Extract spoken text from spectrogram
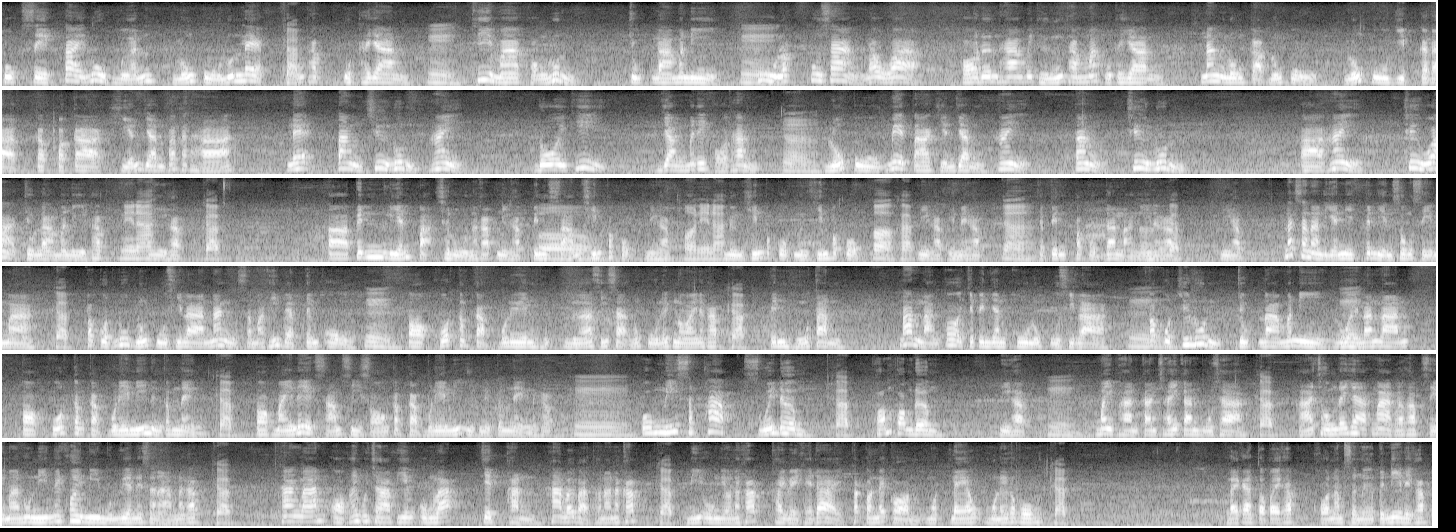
ปลุกเสกใต้รูปเหมือนหลวงปู่รุ่นแรกของธรรมอุทยาน อืม ที่มาของรุ่นจุลามณี อืม ผู้รักผู้สร้างเล่าว่า พอเดินทางไปถึงธรรมอุทยาน นั่งลงกับหลวงปู่ หลวงปู่หยิบกระดาษกับปากกาเขียนยันพระคาถา และ ตั้งชื่อรุ่นให้ โดยที่ยังไม่ได้ขอท่าน อ่า หลวงปู่เมตตาเขียนยันให้ตั้งชื่อรุ่น อ่าให้ชื่อว่าจุลามณีครับนี่นะ นี่ครับ ครับ อ่าเป็นเหรียญปะฉลูนะครับนี่ครับ เป็นอ๋อ สามชิ้นประกบนี่ครับอ๋อนี่นะหนึ่งชิ้นประกบหนึ่งชิ้นประกบ อ๋อครับ นี่ครับเห็นไหมครับ อ่า จะเป็นประกบด้านหลังนี้นะครัครับ บ นี่ครับ ลักษณะเหรียญนี่เป็นเหรียญทรงเสมา ครับ ปรากฏรูปหลวงปู่ศิลานั่งสมาธิแบบเต็มองค์ อืม ตอกโคดกำกับบริเวณเหนือศีรษะหลวงปู่เล็กน้อยนะครับ ครับ เป็นหูตัน ด้านหลังก็จะเป็นยันครูหลวงปู่ศิลา อืมปรากฏชื่อรุ่นจุลามณีรวยอืม ล้านล้าน ตอกโคดกำกับบริเวณนี้หนึ่งตำแหน่ง ครับ ตอกหมายเลข 342กำกับบริเวณนี้อีกหนึ่งตำแหน่งนะครับ อืม องค์นี้สภาพสวยเดิม ครับ พร้อมกองเดิม นี่ครับ อืมไม่ผ่านการใช้การบูชา ครับหาชมได้ยากมากแล้วครับ เสมารุ่นนี้ไม่ค่อยมีหมุนเวียนในสนามนะครับ ครับทางร้านออกให้บูชาเพียงองค์ละ 7,500 บาทเท่านั้นนะครับ ครับมีองค์เดียวนะครับ ใครเวทใครได้พักก่อนได้ก่อน หมดแล้วหมดเลยครับผม ครับ รายการต่อไปครับ ขอนำเสนอเป็นนี่เลยครับ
